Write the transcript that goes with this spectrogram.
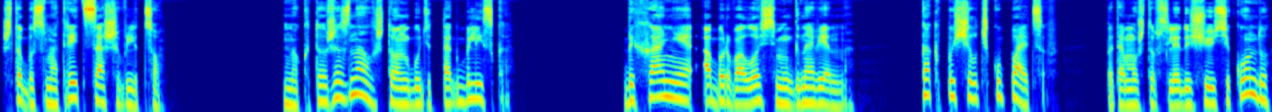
чтобы смотреть Саше в лицо. Но кто же знал, что он будет так близко? Дыхание оборвалось мгновенно как по щелчку пальцев, потому что в следующую секунду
